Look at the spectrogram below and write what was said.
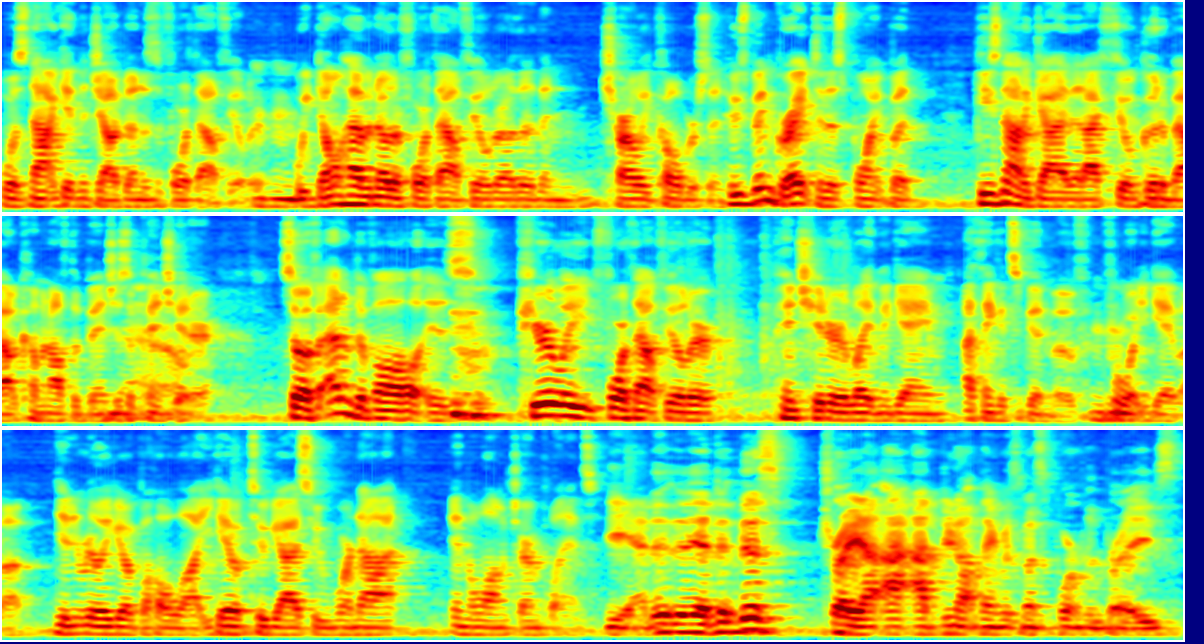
was not getting the job done as the fourth outfielder. Mhm. We don't have another fourth outfielder other than Charlie Culberson, who's been great to this point, but he's not a guy that I feel good about coming off the bench as a pinch hitter. So if Adam Duvall is purely fourth outfielder, pinch hitter late in the game, I think it's a good move for Mhm. what you gave up. You didn't really give up a whole lot. You gave up two guys who were not in the long term plans. Yeah, th- th- this trade I, I- I do not think was most important for the Braves.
